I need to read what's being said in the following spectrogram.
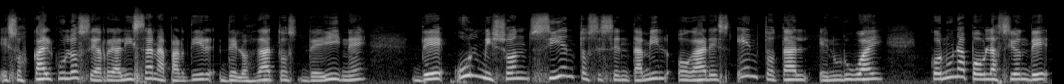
Esos cálculos se realizan a partir de los datos de INE de 1.160.000 hogares en total en Uruguay, con una población de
